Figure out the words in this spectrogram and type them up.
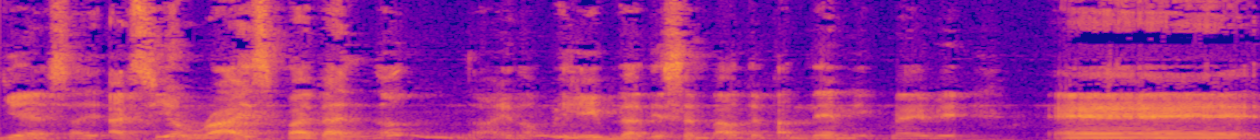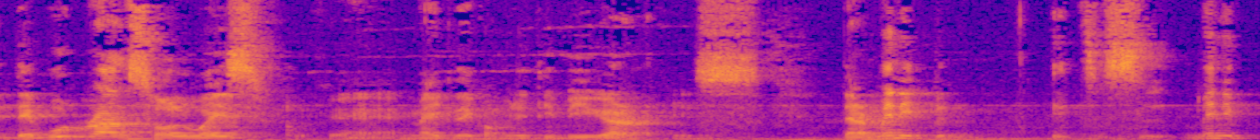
Yes, I, I, see a rise, but I don't, I don't believe that it's about the pandemic. Maybe uh, the bull runs always uh, make the community bigger. It's, there are many, it's, many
